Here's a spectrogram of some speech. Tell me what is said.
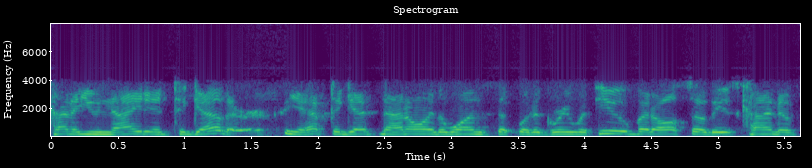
kind of united together. You have to get not only the ones that would agree with you, but also these kind of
